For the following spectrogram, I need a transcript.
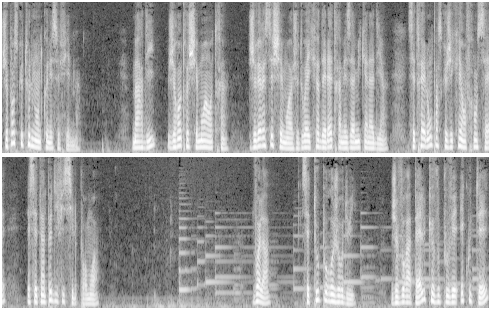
Je pense que tout le monde connaît ce film. Mardi, Je rentre chez moi en train. Je vais rester chez moi, je dois écrire des lettres à mes amis canadiens. C'est très long parce que j'écris en français, et c'est un peu difficile pour moi. Voilà, c'est tout pour aujourd'hui. Je vous rappelle que vous pouvez écouter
